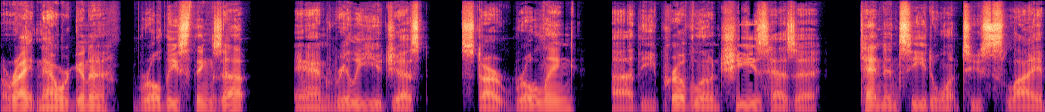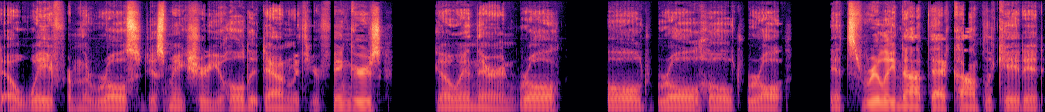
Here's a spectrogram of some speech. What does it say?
All right, now we're going to roll these things up. And really, you just start rolling Uh, the provolone cheese has a tendency to want to slide away from the roll, so just make sure you hold it down with your fingers. Go in there and roll, hold, roll, hold, roll. It's really not that complicated.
